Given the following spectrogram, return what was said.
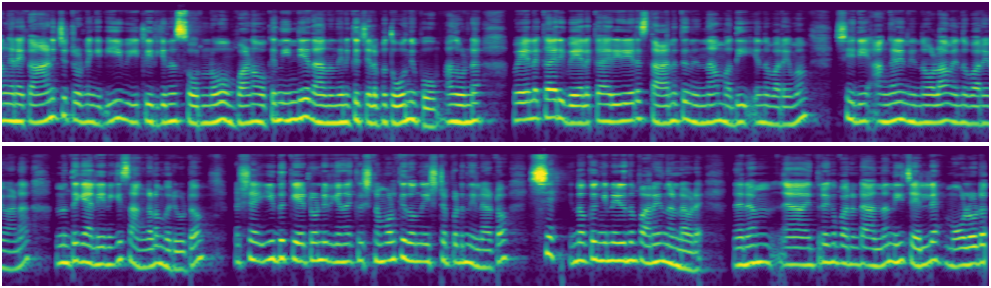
അങ്ങനെ കാണിച്ചിട്ടുണ്ടെങ്കിൽ ഈ വീട്ടിലിരിക്കുന്ന സ്വർണവും പണവും ഒക്കെ നിന്റേതാണെന്ന് നിനക്ക് ചിലപ്പോൾ തോന്നിപ്പോകും അതുകൊണ്ട് വേലക്കാരി വേലക്കാരിയുടെ സ്ഥാനത്ത് നിന്നാൽ മതി എന്ന് പറയുമ്പം ശരി അങ്ങനെ നിന്നോളാം എന്ന് പറയുവാണ്. അന്നത്തേക്ക് അല്ലെ എനിക്ക് സങ്കടം വരും കേട്ടോ. പക്ഷേ ഇത് കേട്ടുകൊണ്ടിരിക്കുന്ന കൃഷ്ണമോൾക്ക് ഇതൊന്നും ഇഷ്ടപ്പെടുന്നില്ല കേട്ടോ. ശേ എന്നൊക്കെ ഇങ്ങനെ ഇരുന്ന് പറയുന്നുണ്ട് അവിടെ. അന്നേരം ഇത്രയൊക്കെ പറഞ്ഞിട്ട് അന്ന് നീ ചെല്ലേ. മോളോട്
